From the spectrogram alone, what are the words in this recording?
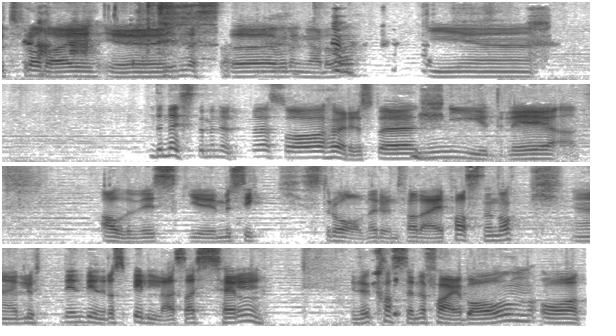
ut fra deg i, i neste Hvor lenge er det, da? I eh, det neste minuttet så høres det nydelig alvisk musikk strålende rundt fra deg. Passende nok. Eh, Lutten din begynner å spille av seg selv. Du kaster ned fireballen, og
